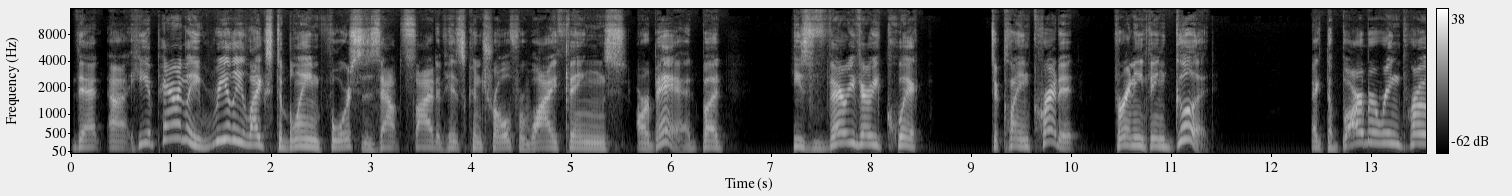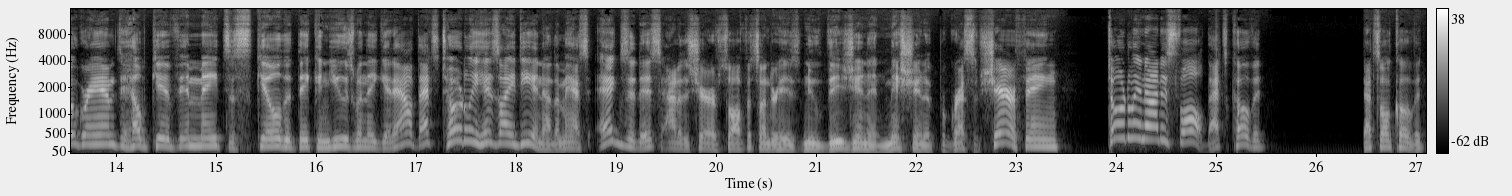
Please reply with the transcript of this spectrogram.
that uh, he apparently really likes to blame forces outside of his control for why things are bad, but he's very, very quick to claim credit for anything good. Like the barbering program to help give inmates a skill that they can use when they get out. That's totally his idea. Now, the mass exodus out of the sheriff's office under his new vision and mission of progressive sheriffing, totally not his fault. That's COVID. That's all COVID.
